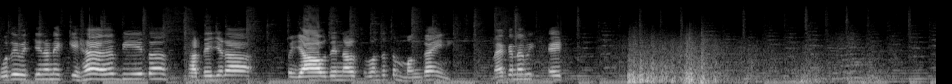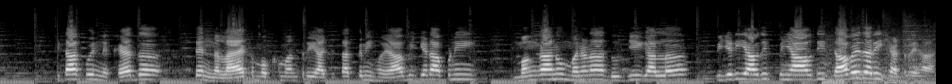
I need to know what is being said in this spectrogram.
ਉਹਦੇ ਵਿੱਚ ਇਹਨਾਂ ਨੇ ਕਿਹਾ ਹੈ ਵੀ ਇਹ ਤਾਂ ਸਾਡੇ ਜਿਹੜਾ ਪੰਜਾਬ ਦੇ ਨਾਲ ਸੰਬੰਧਿਤ ਮੰਗਾ ਹੀ ਨਹੀਂ। ਮੈਂ ਕਹਿੰਦਾ ਵੀ ਇਹ ਕੋਈ ਨਖੇਦ ਤੇ ਨਲਾਇਕ ਮੁੱਖ ਮੰਤਰੀ ਅੱਜ ਤੱਕ ਨਹੀਂ ਹੋਇਆ, ਵੀ ਜਿਹੜਾ ਆਪਣੀ ਮੰਗਾਂ ਨੂੰ ਮੰਨਣਾ ਦੂਜੀ ਗੱਲ, ਵੀ ਜਿਹੜੀ ਆਪਦੀ ਪੰਜਾਬ ਦੀ ਦਾਅਵੇਦਾਰੀ ਛੱਡ ਰਿਹਾ।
